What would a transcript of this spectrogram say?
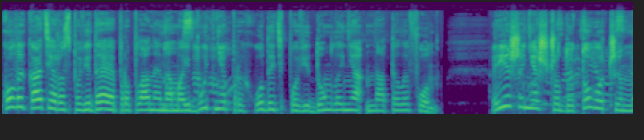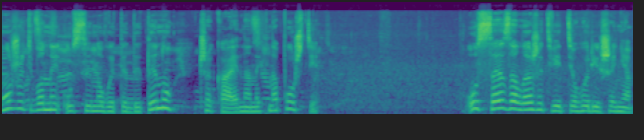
Коли Катя розповідає про плани на майбутнє, приходить повідомлення на телефон. Рішення щодо того, чи можуть вони усиновити дитину, чекає на них на пошті. Усе залежить від цього рішення.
